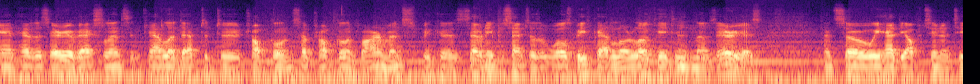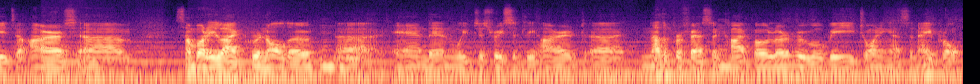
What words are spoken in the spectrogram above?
and have this area of excellence in cattle adapted to tropical and subtropical environments because 70% of the world's beef cattle are located in those areas. And so we had the opportunity to hire um, somebody like Reinaldo, mm-hmm. uh, and then we just recently hired uh, another professor, mm-hmm. Ky Pohler, who will be joining us in April.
